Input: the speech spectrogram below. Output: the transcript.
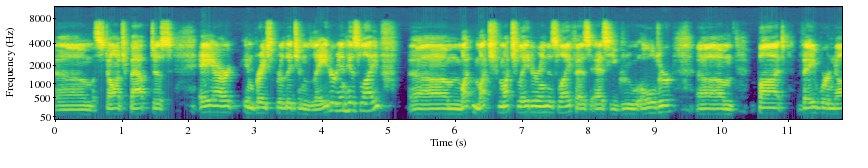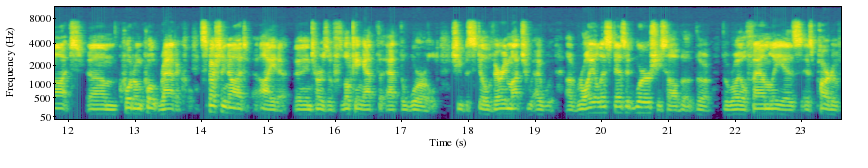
um, a staunch Baptist. AR embraced religion later in his life. Um, much, much, later in his life, as as he grew older, um, but they were not um, quote unquote radical, especially not Ida in terms of looking at the at the world. She was still very much a, a royalist, as it were. She saw the, the, the royal family as, as part of,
